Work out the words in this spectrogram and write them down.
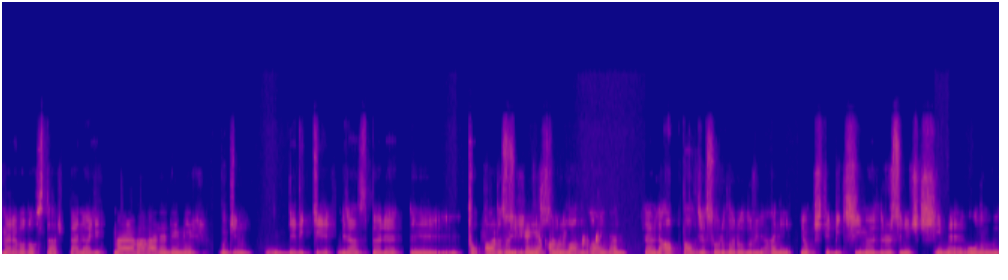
Merhaba dostlar, ben Ali. Merhaba ben de Demir. Bugün dedik ki biraz böyle e, toplumda Farklı sürekli şey yapalım. sorulan aynen. Öyle aptalca sorular olur ya hani yok işte bir kişiyi mi öldürürsün üç kişiyi mi onu mu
